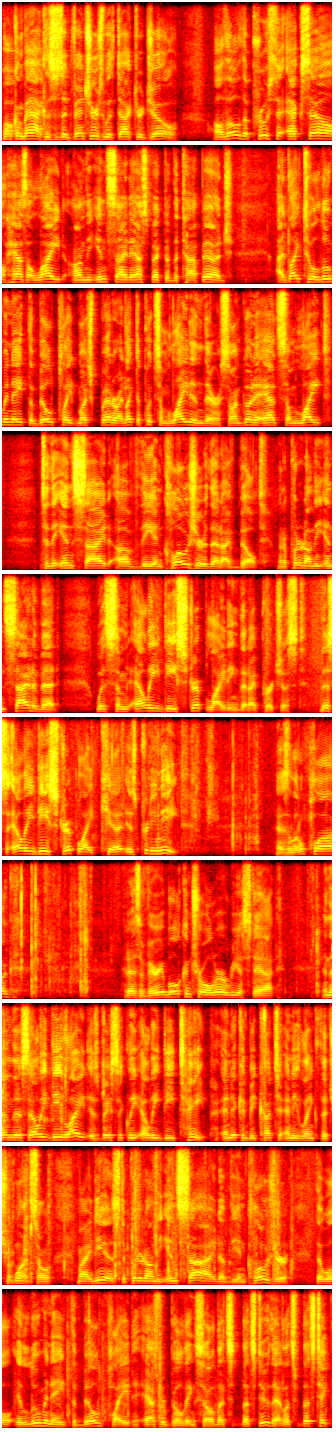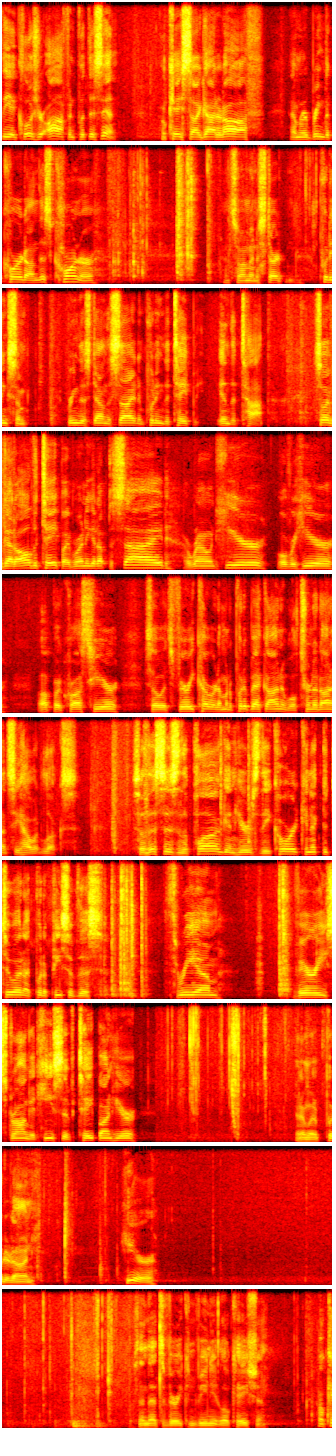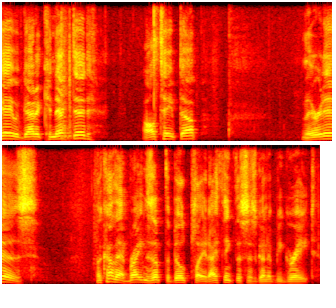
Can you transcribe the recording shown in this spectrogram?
Welcome back. This is Adventures with Dr. Joe. Although the Prusa XL has a light on the inside aspect of the top edge, I'd like to illuminate the build plate much better. I'd like to put some light in there, so I'm going to add some light to the inside of the enclosure that I've built. I'm going to put it on the inside of it with some LED strip lighting that I purchased. This LED strip light kit is pretty neat. It has a little plug. It has a variable controller, a rheostat. And then this LED light is basically LED tape and it can be cut to any length that you want. So my idea is to put it on the inside of the enclosure that will illuminate the build plate as we're building. So let's let's do that. Let's let's take the enclosure off and put this in. Okay, so I got it off. I'm going to bring the cord on this corner and so I'm going to start putting some, bring this down the side and putting the tape in the top. So I've got all the tape, I'm running it up the side, around here, over here, up across here. So it's very covered. I'm going to put it back on and we'll turn it on and see how it looks. So this is the plug and here's the cord connected to it. I put a piece of this 3M very strong adhesive tape on here and I'm going to put it on here and that's a very convenient location. Okay, we've got it connected, all taped up. There it is. Look how that brightens up the build plate. I think this is going to be great.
